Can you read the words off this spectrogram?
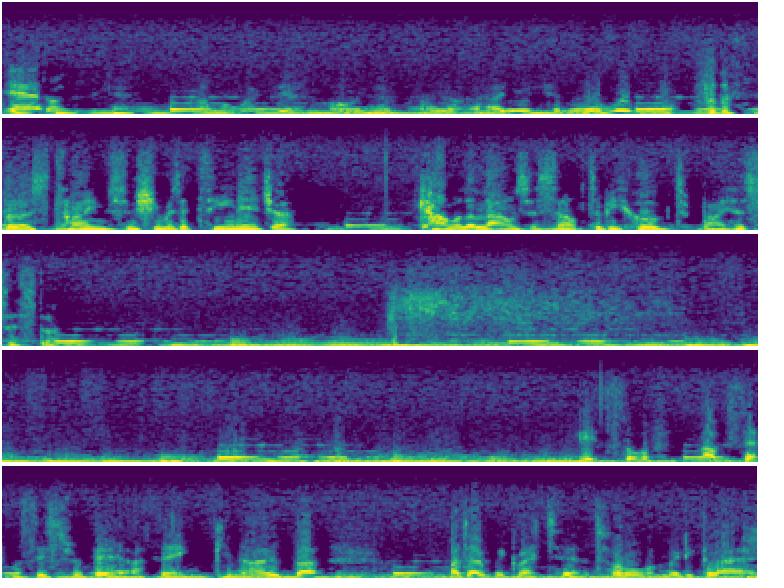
For the first time since she was a teenager, Carol allows herself to be hugged by her sister. it sort of upset my sister a bit, I think, you know, but I don't regret it at all. I'm really glad.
